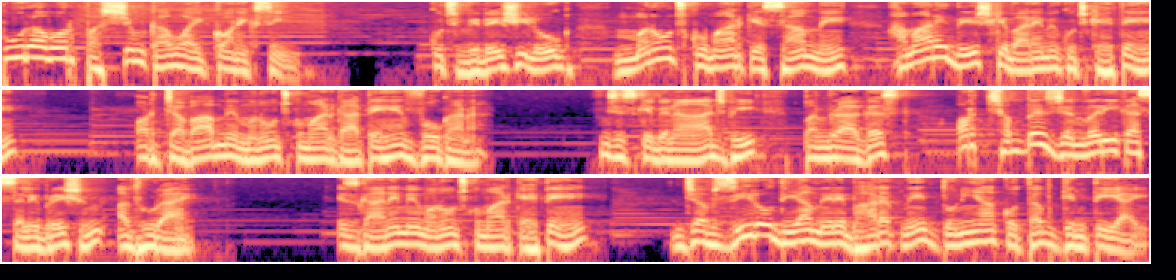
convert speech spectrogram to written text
पूरब और पश्चिम का वो आइकॉनिक सीन कुछ विदेशी लोग मनोज कुमार के सामने हमारे देश के बारे में कुछ कहते हैं और जवाब में मनोज कुमार गाते हैं वो गाना, जिसके बिना आज भी 15 अगस्त और 26 जनवरी का सेलिब्रेशन अधूरा है। इस गाने में मनोज कुमार कहते हैं, जब ज़ीरो दिया मेरे भारत ने, दुनिया को तब गिनती आई।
